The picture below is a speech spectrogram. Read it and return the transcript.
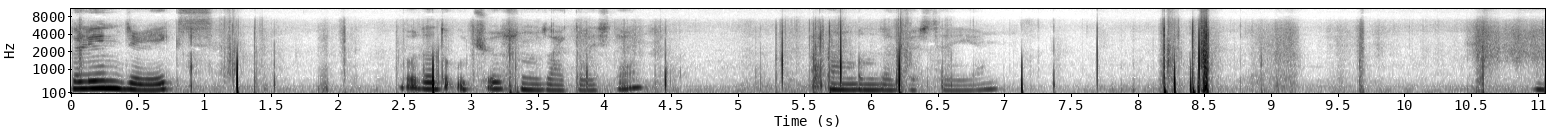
Glindrix. Burada da uçuyorsunuz arkadaşlar. Ben bunu da göstereyim. Hmm.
